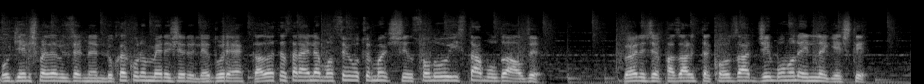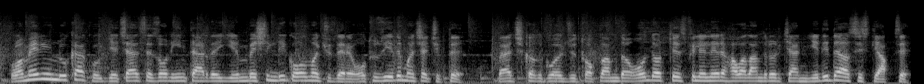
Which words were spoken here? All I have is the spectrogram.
Bu gelişmeler üzerine Lukaku'nun menajeri Ledure Galatasaray'la masaya oturmak için soluğu İstanbul'da aldı. Böylece pazarlıkta kozlar Cimbom'un eline geçti. Romelu Lukaku geçen sezon Inter'de 25. lig olmak üzere 37 maça çıktı. Belçikalı golcü toplamda 14 kez fileleri havalandırırken 7 de asist yaptı.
